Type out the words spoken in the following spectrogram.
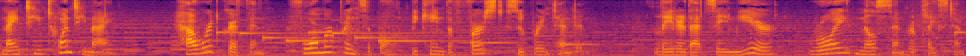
Nineteen twenty nine, Howard Griffin, former principal, became the first superintendent. Later that same year, Roy Nilson replaced him.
